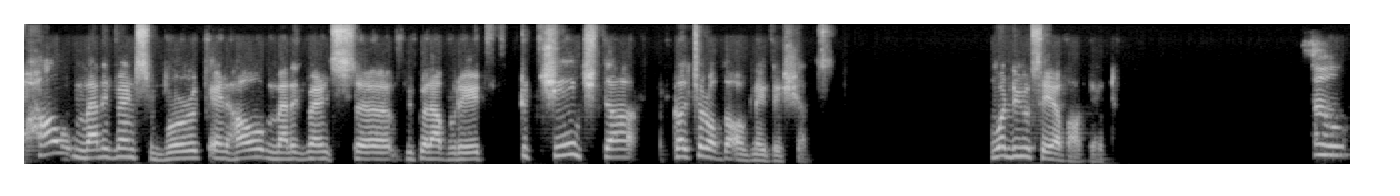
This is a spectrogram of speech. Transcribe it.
how managements work and how managements uh, collaborate to change the culture of the organizations. What do you say about it? So,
